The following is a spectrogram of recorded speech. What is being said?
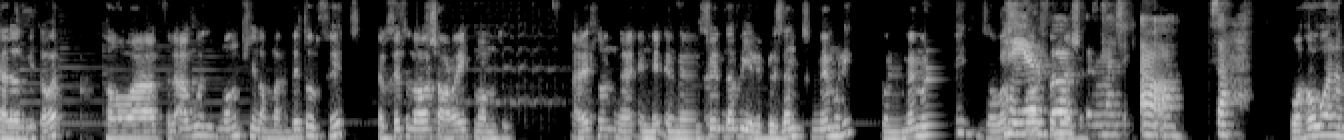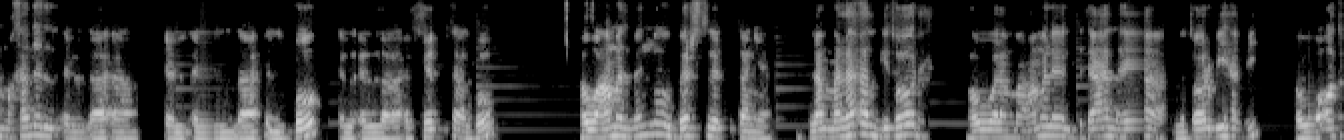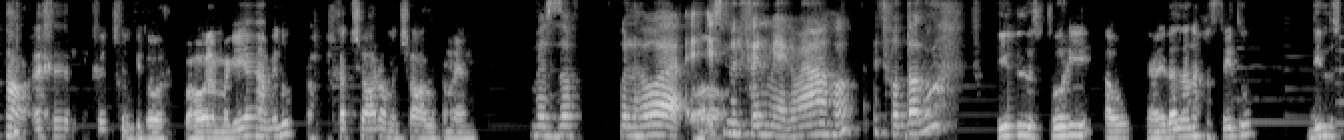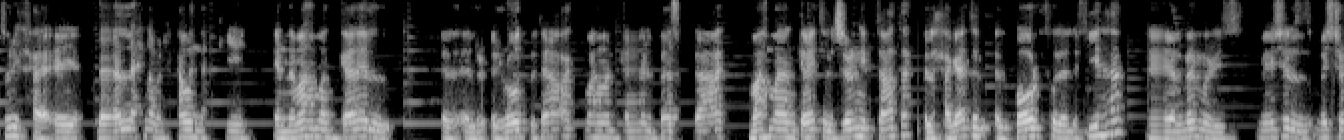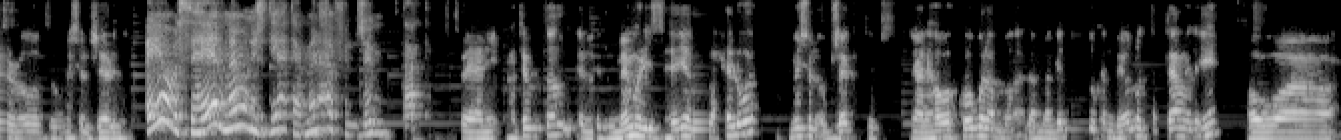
على الجيتار هو في الأول مامته لما اديته الخيط الخيط اللي هو شعرية مامته قالت له إن إن إن الخيط ده بي represent memory وال memory هي ال magic. آه آه صح. وهو لما خد ال ال آه، ال ال ال bow ال- ال- الخيط بتاع ال bow هو عمل منه bracelet تانية. لما لقى الجيتار هو لما عمل البتاع اللي هي اللي طار بيها دي هو قطع آخر خيط في الجيتار. فهو لما جه يعمله راح خد شعرة من شعره كمان. بالظبط. واللي هو آه. اسم الفيلم يا جماعة أهو. اتفضلوا. دي ال story أو يعني ده اللي أنا حسيته. دي ال story الحقيقية. ده اللي إحنا بنحاول نحكيه. إن مهما كان ال road بتاعك مهما كان ال path بتاعك مهما كانت ال journey بتاعتك الحاجات ال powerful اللي فيها هي ال memories مش ال مش ال road ومش ال journey أيوه بس هي ال memories دي هتعملها في الجيم بتاعتك. يعني هتفضل ال memories هي الحلوة مش ال objectives يعني هو كوبو لما لما جده كان بيقول له أنت بتعمل إيه؟ هو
